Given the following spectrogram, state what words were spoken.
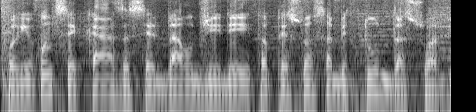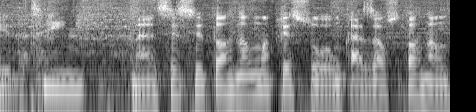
Porque quando você casa, você dá o direito à pessoa saber tudo da sua vida Sim. né? Você se torna uma pessoa, um casal se torna um.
